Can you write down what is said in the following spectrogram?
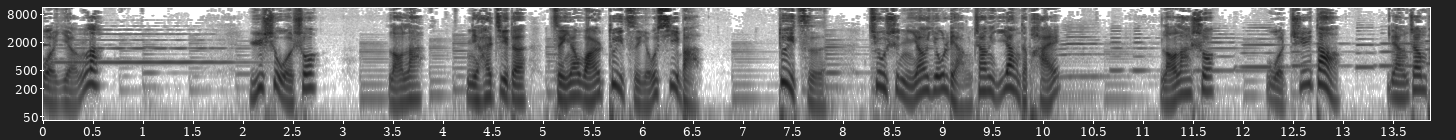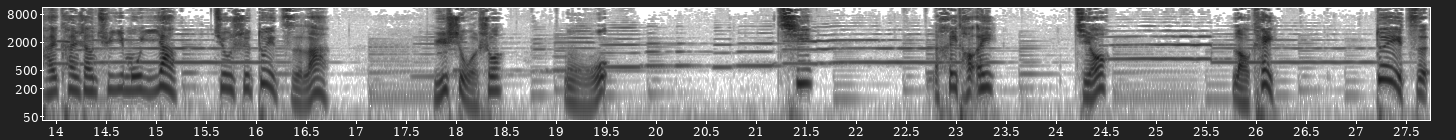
我赢了。”于是我说：“劳拉，你还记得怎样玩对子游戏吧？对子就是你要有两张一样的牌。”劳拉说：“我知道，两张牌看上去一模一样就是对子了。”于是我说：“五、七、黑桃 A、九、老 K。”对子，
